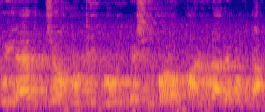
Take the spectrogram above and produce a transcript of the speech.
তুই এর চেয়েও কোটি গুণ বেশি বড় ভান্ডার এবং দাম।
